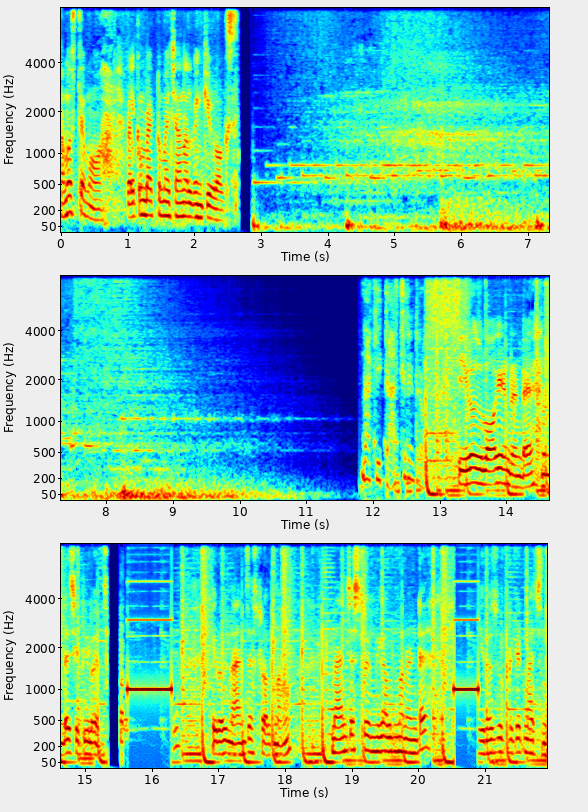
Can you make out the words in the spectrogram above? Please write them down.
నమస్తే మా welcome back to my channel Venky vlogs నాకు ఈ టార్చర్ ఏంట్రా? ఈరోజు వ్లాగ్ ఏంటంటే ఉండే సిటీలో వచ్చి ఈరోజు మ్యాంచెస్టర్ వెళ్తున్నాను. మ్యాంచెస్టర్ ఎందుకు వెళ్తున్నానంటే ఈరోజు క్రికెట్ మ్యాచ్ ఉంది.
